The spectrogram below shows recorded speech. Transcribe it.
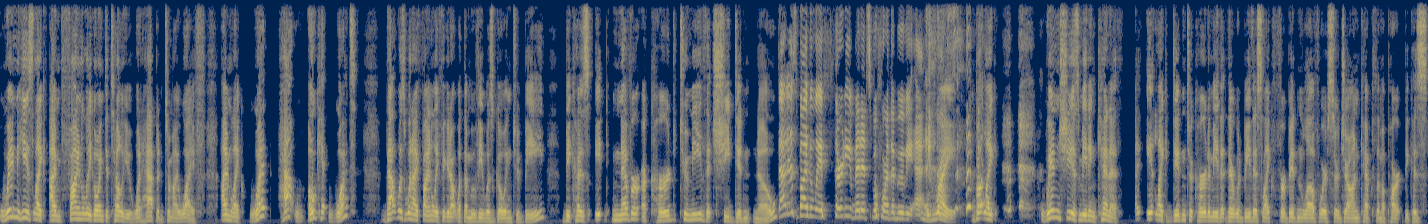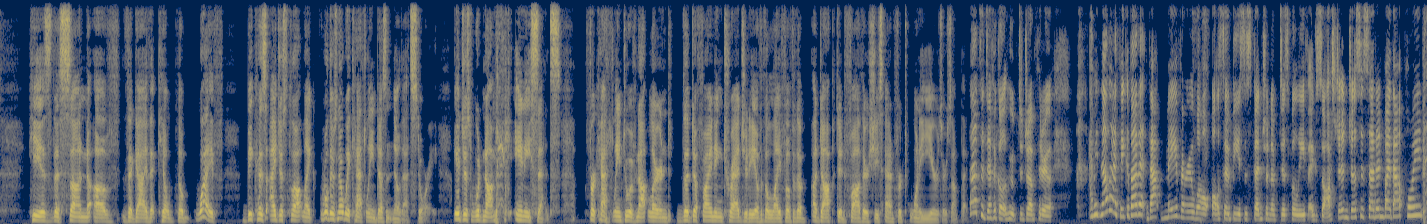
when he's like I'm finally going to tell you what happened to my wife. I'm like, "What? How okay, what?" That was when I finally figured out what the movie was going to be because it never occurred to me that she didn't know. That is, by the way, thirty minutes before the movie ends. right but like when she is meeting kenneth it like didn't occur to me that there would be this like forbidden love where sir john kept them apart because he is the son of the guy that killed the wife because i just thought like well there's no way kathleen doesn't know that story it just would not make any sense for Kathleen to have not learned the defining tragedy of the life of the adopted father she's had for 20 years or something. That's a difficult hoop to jump through. I mean, now that I think about it, that may very well also be suspension of disbelief exhaustion just as set in by that point.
